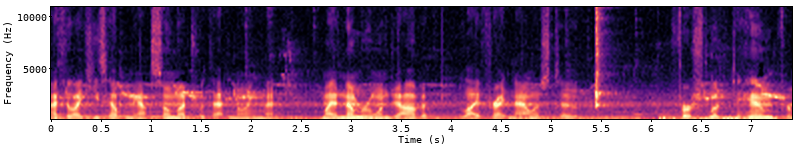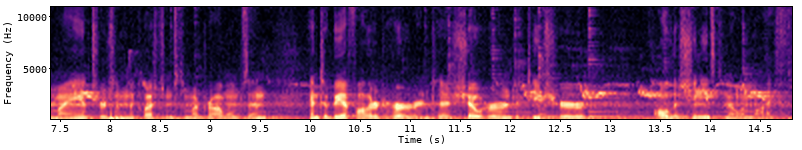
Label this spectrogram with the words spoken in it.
i feel like he's helping me out so much with that knowing that my number one job at life right now is to first look to him for my answers and the questions to my problems and and to be a father to her and to show her and to teach her all that she needs to know in life.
